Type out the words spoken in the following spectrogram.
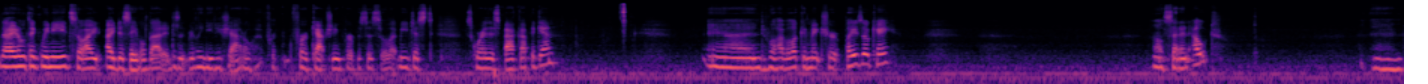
that I don't think we need, so I, I disabled that. It doesn't really need a shadow for, for captioning purposes. So let me just square this back up again. And we'll have a look and make sure it plays okay. I'll set an out. And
